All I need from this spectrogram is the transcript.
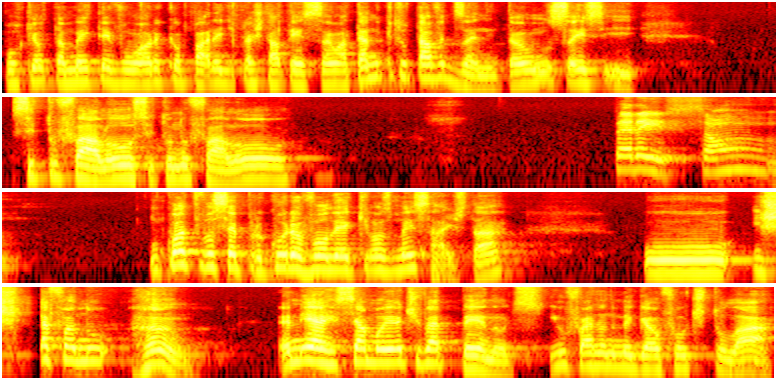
porque eu também teve uma hora que eu parei de prestar atenção até no que tu estava dizendo. Então, não sei se se tu falou, se tu não falou. Peraí, só um. Enquanto você procura, eu vou ler aqui umas mensagens, tá? O Stefano Ram. MR, se amanhã tiver pênaltis e o Fernando Miguel for o titular,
